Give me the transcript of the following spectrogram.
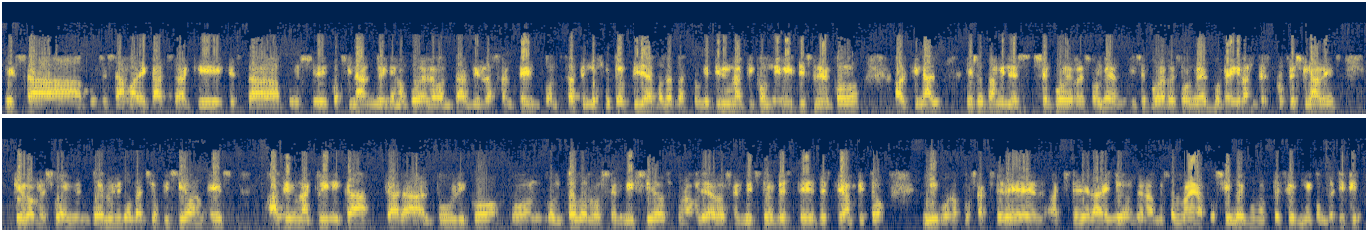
esa pues esa ama de casa que, que está pues eh, cocinando y que no puede levantar bien la sartén cuando está haciendo su tortilla de patatas porque tiene una epicondilitis en el codo, al final eso también es, se puede resolver y se puede resolver porque hay grandes profesionales que lo resuelven. Entonces lo único que ha hecho Fisión es abrir una clínica cara al público con, con todos los servicios, con la mayoría de los servicios de este, de este ámbito y bueno pues acceder, acceder a ellos de la mejor manera posible con unos precios muy competitivos.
